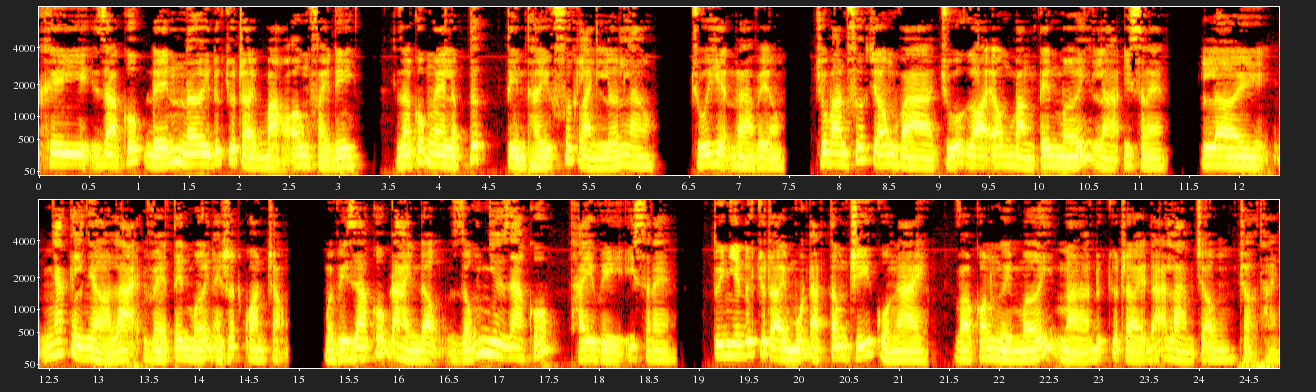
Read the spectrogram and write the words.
khi Gia-cốp đến nơi Đức Chúa Trời bảo ông phải đi, Gia-cốp ngay lập tức tìm thấy phước lành lớn lao. Chúa hiện ra với ông. Chúa ban phước cho ông và Chúa gọi ông bằng tên mới là Israel. Lời nhắc nhở lại về tên mới này rất quan trọng, bởi vì Gia-cốp đã hành động giống như Gia-cốp thay vì Israel. Tuy nhiên Đức Chúa Trời muốn đặt tâm trí của Ngài vào con người mới mà Đức Chúa Trời đã làm cho ông trở thành.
